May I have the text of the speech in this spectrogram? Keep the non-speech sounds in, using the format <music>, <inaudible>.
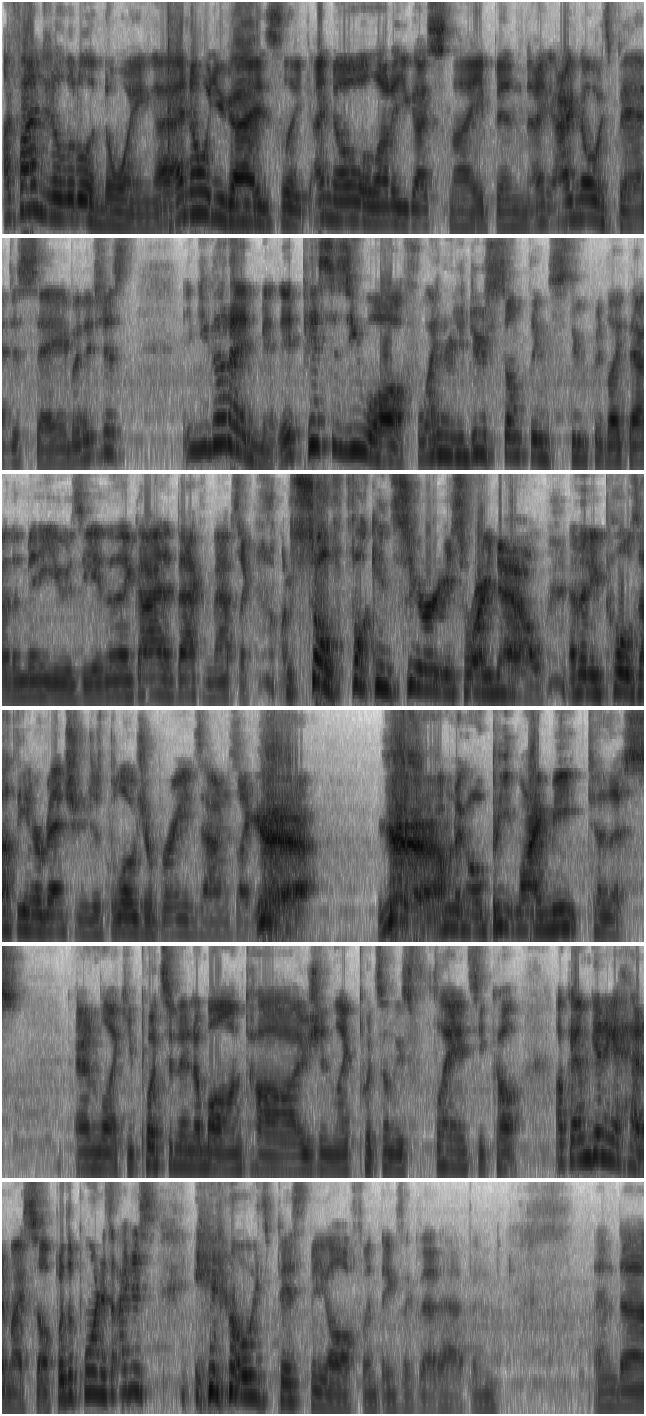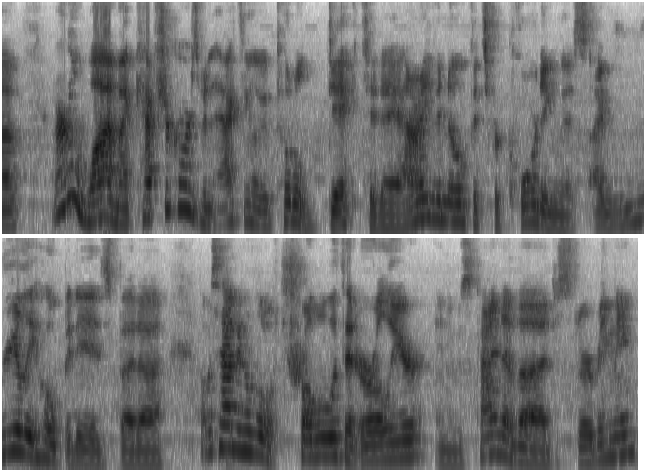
I find it a little annoying. I, know what you guys, like, I know a lot of you guys snipe, and I, I know it's bad to say, but it's just you gotta admit, it pisses you off when you do something stupid like that with a mini Uzi, and then the guy in the back of the map's like, I'm so fucking serious right now! And then he pulls out the intervention and just blows your brains out, and it's like, yeah! Yeah! I'm gonna go beat my meat to this! And, like, he puts it in a montage, and, like, puts on these fancy color... Okay, I'm getting ahead of myself, but the point is, I just... <laughs> It always pissed me off when things like that happened. And uh, I don't know why, my capture card's been acting like a total dick today. I don't even know if it's recording this. I really hope it is, but uh, I was having a little trouble with it earlier, and it was kind of uh, disturbing me.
